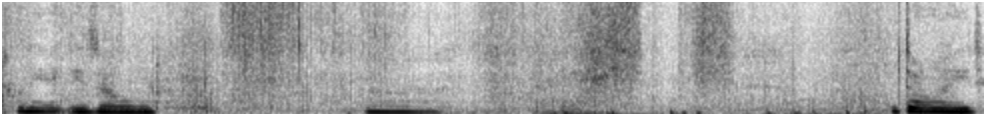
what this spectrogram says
28 years old. Um, died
